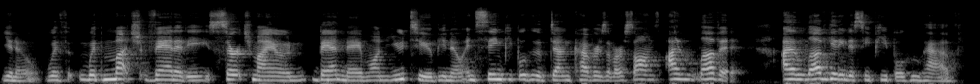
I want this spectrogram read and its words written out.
you know with with much vanity search my own band name on YouTube, you know, and seeing people who have done covers of our songs. I love it. I love getting to see people who have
